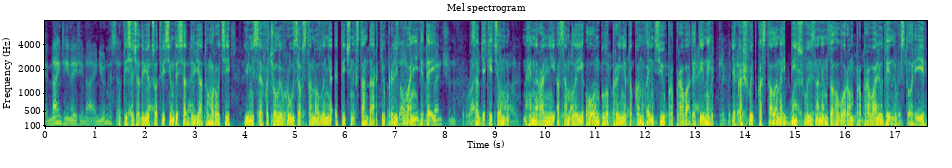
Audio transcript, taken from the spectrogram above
In 1989, UNICEF У 1989 році ЮНІСЕФ очолив рух за встановлення етичних стандартів при лікуванні дітей. Завдяки цьому на Генеральній асамблеї ООН було прийнято конвенцію про права дитини, яка швидко стала найбільш визнаним договором про права людини в історії.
